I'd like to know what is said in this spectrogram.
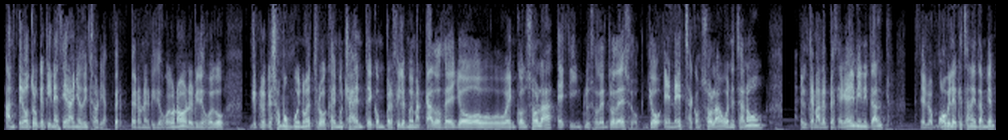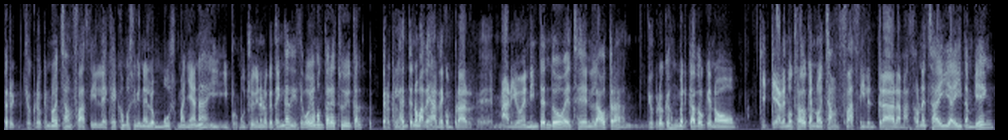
ante otro que tiene 100 años de historia. Pero, pero en el videojuego no, en el videojuego yo creo que somos muy nuestros, que hay mucha gente con perfiles muy marcados de yo en consola, e incluso dentro de eso, yo en esta consola o en esta no, el tema del PC gaming y tal, en los móviles que están ahí también, pero yo creo que no es tan fácil. Es que es como si viene los Musk mañana y, por mucho dinero que tenga, dice, voy a montar estudio y tal, pero es que la gente no va a dejar de comprar eh, Mario en Nintendo, este en la otra. Yo creo que es un mercado que no que, ha demostrado que no es tan fácil entrar. Amazon está ahí, ahí también.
